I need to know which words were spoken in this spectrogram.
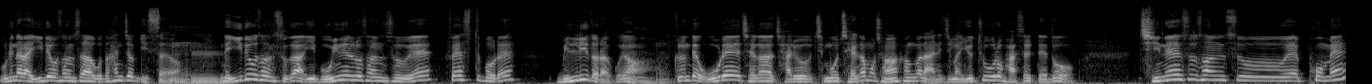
우리나라 이대호 선수하고도 한 적이 있어요. 음. 근데 이대호 선수가 이 모이넬로 선수의 페스트볼에 밀리더라고요. 아. 그런데 올해 제가 자료 뭐 제가 뭐 정확한 건 아니지만 유튜브로 봤을 때도 진해수 선수의 폼에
